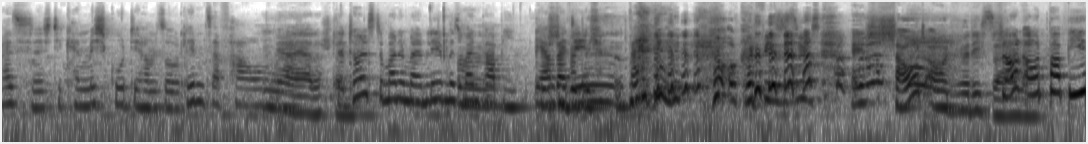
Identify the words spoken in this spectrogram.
weiß ich nicht, die kennen mich gut, die haben so Lebenserfahrung. Ja, ja, das Der stimmt. tollste Mann in meinem Leben ist mein Mm. Papi. Ja, bei denen, bei, Oh Gott, wie süß. Ey, Shoutout, würde ich sagen. Shoutout, Papi.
